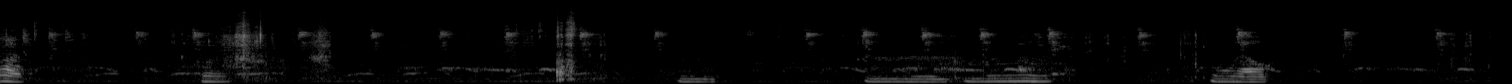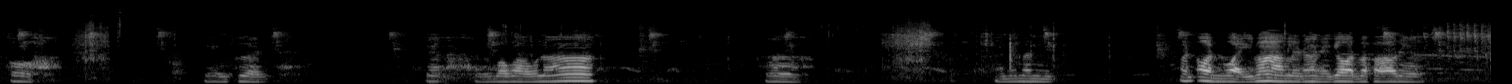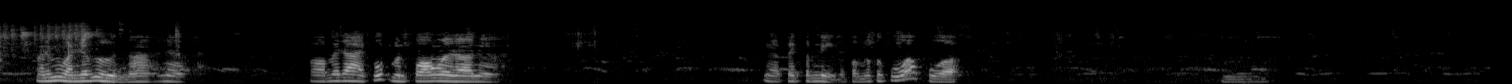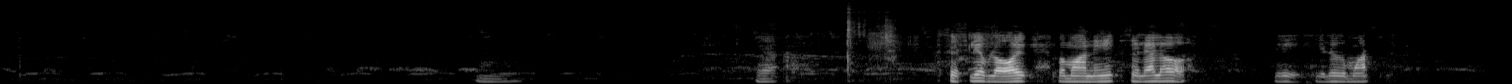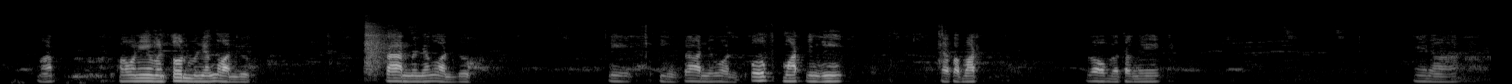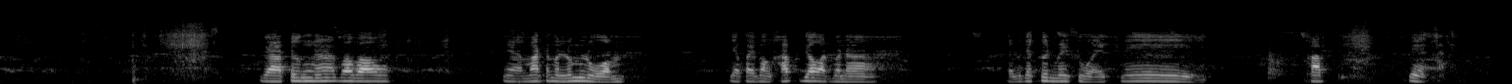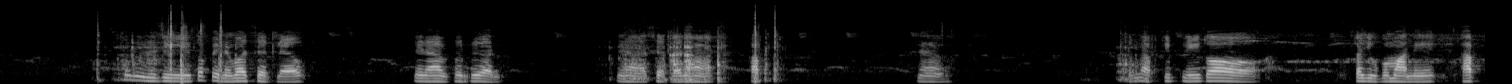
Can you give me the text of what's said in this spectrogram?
อ่าอืมอืมอืมอืมอืมเรา โอ้เห็ นเนี่ยเบาๆนะอ่าอันนี้มัน มันอ่อนไหวมากเลยนะเนี่ยยอดมะพร้าวเนี่ย มันไม่เหมือนอย่างอื่นนะเนี่ยพอไม่ได้ปุ๊บมันฟ้องเลยนะเนี่ย เนี่ยเป็นตำหนิเลยผมแล้วก็กลัวกลัวอืม เนี่ยเสร็จเรียบร้อยประมาณนี้เสร็จแล้วแล้วนี่อย่าลืมมัด มัด เพราะวันนี้มันต้นมันยังอ่อนอยู่ก้านมันยังอ่อนอยู่นี่กิ่งก้านยังอ่อนปุ๊บมัดอย่างนี้แล้วก็มัด รอบมาทางนี้ นี่นะอย่าตึงนะเบาๆเนี่ยมัดให้มันลุ่มหลวมๆ อย่าไปบังคับยอดมันนะเดี๋ยวมันจะขึ้นไม่สวยนี่ครับ เนี่ยก็ดูดีๆก็เป็นอันว่าเสร็จแล้วนี่นะเพื่อนๆนี่นะเสร็จแล้วนะฮะครับนะสำหรับคลิปนี้ก็ก็อยู่ประมาณนี้ครับ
